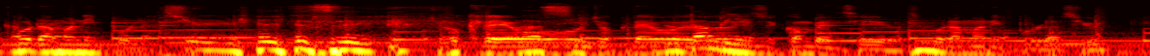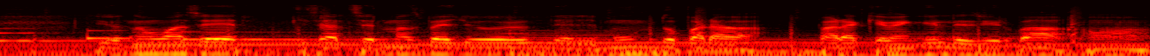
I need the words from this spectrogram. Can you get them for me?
pura manipulación. Sí, Yo creo, ah, yo creo, yo también. estoy convencido, es pura manipulación. Dios no va a ser quizá el ser más bello del mundo para, para que venga y le sirva a,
